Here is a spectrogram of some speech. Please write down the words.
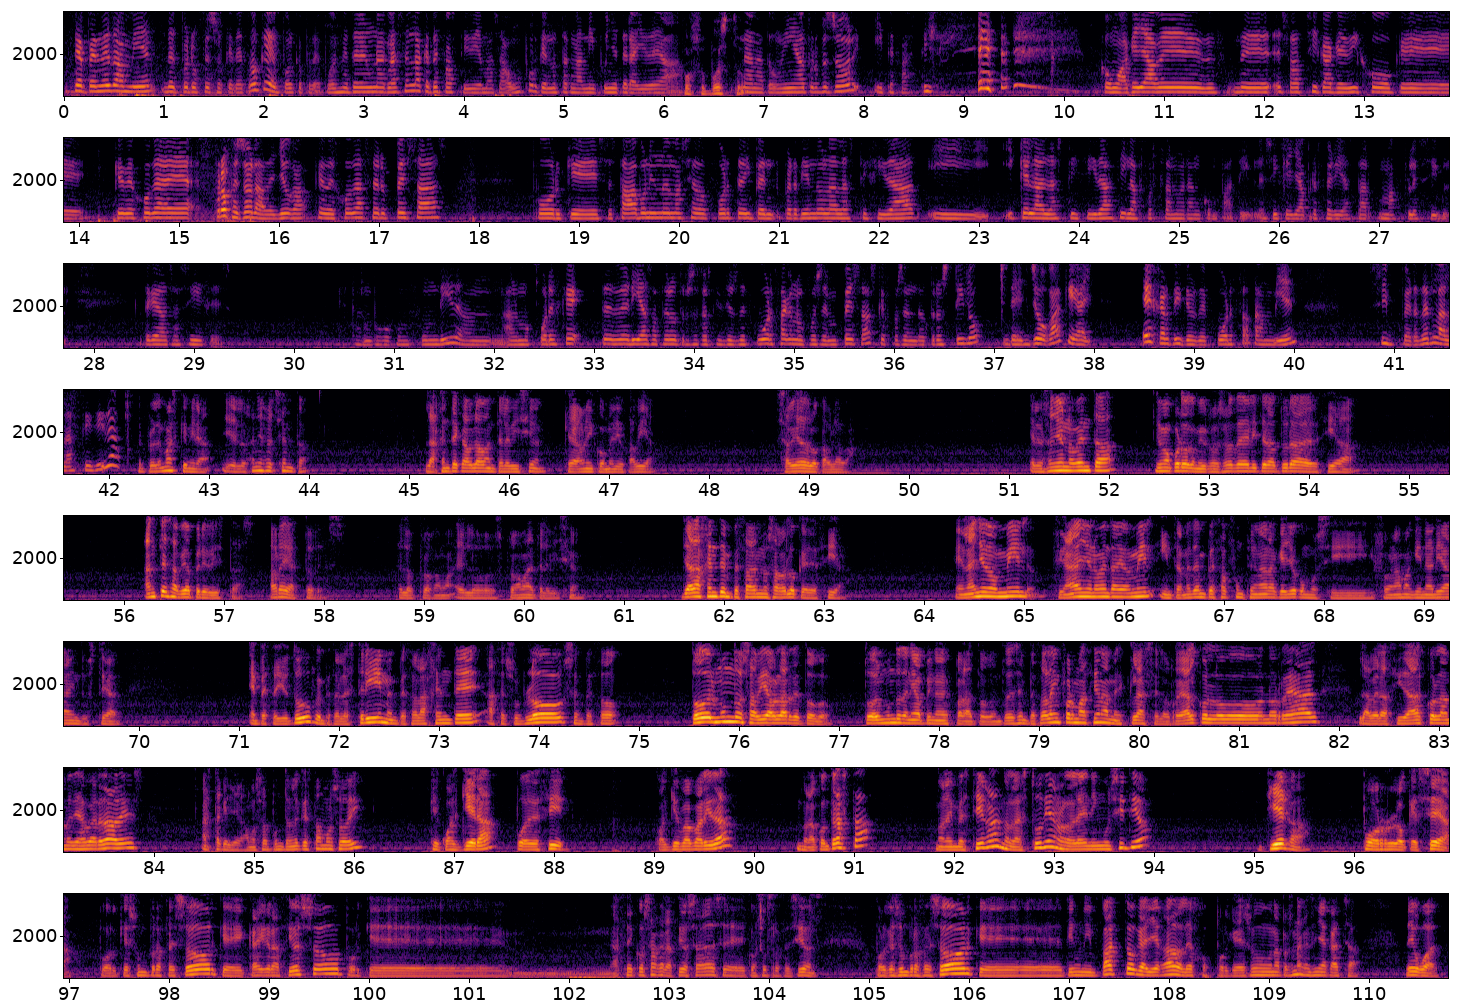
Depende también del profesor que te toque, porque te puedes meter en una clase en la que te fastidie más aún, porque no tenga ni puñetera idea Por supuesto. de anatomía el profesor y te fastidie. Como aquella vez de esa chica que dijo que, que dejó de... profesora de yoga, que dejó de hacer pesas porque se estaba poniendo demasiado fuerte y pe- perdiendo la elasticidad y, y que la elasticidad y la fuerza no eran compatibles y que ella prefería estar más flexible. Que te quedas así y dices, estás un poco confundida. A lo mejor es que deberías hacer otros ejercicios de fuerza que no fuesen pesas, que fuesen de otro estilo, de yoga, que hay ejercicios de fuerza también, sin perder la elasticidad. El problema es que, mira, en los años 80, la gente que hablaba en televisión, que era el único medio que había, sabía de lo que hablaba. En los años 90, yo me acuerdo que mi profesor de literatura decía, antes había periodistas, ahora hay actores en los, programa- en los programas de televisión. Ya la gente empezaba a no saber lo que decía. En el año 2000, final del año 90 y 2000, Internet empezó a funcionar aquello como si fuera una maquinaria industrial empezó YouTube, empezó el stream, empezó la gente a hacer sus blogs, empezó... Todo el mundo sabía hablar de todo, todo el mundo tenía opiniones para todo. Entonces empezó la información a mezclarse, lo real con lo no real, la veracidad con las medias verdades, hasta que llegamos al punto en el que estamos hoy, que cualquiera puede decir cualquier barbaridad, no la contrasta, no la investiga, no la estudia, no la lee en ningún sitio, llega por lo que sea, porque es un profesor que cae gracioso, porque hace cosas graciosas eh, con su profesión, porque es un profesor que tiene un impacto que ha llegado lejos, porque es una persona que enseña cacha, da igual.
